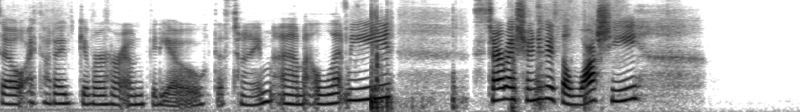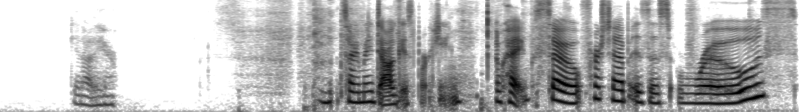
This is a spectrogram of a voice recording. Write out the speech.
So I thought I'd give her her own video this time. Um, let me start by showing you guys the washi Get out of here. Sorry, my dog is barking. Okay, so first up is this rose.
